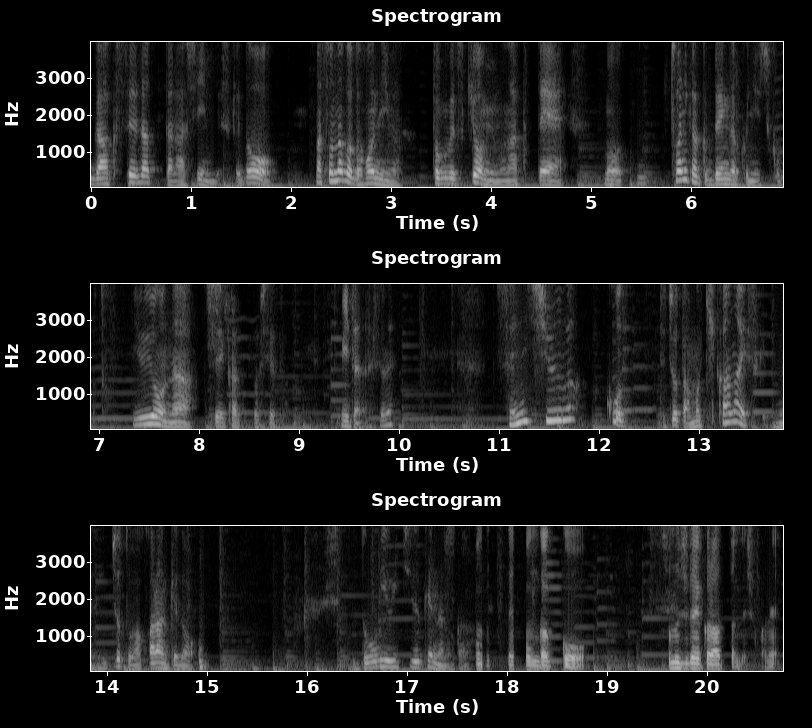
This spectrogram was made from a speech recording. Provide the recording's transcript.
学生だったらしいんですけど、まあ、そんなこと本人は特別興味もなくて、もうとにかく勉学に打ち込むというような生活をしてたみたいなんですよね。専修学校っってちょっとあんま聞かないですけどね。ちょっとわからんけど、どういう位置づけなのかな。専門学校、その時代からあったんでしょうかね。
